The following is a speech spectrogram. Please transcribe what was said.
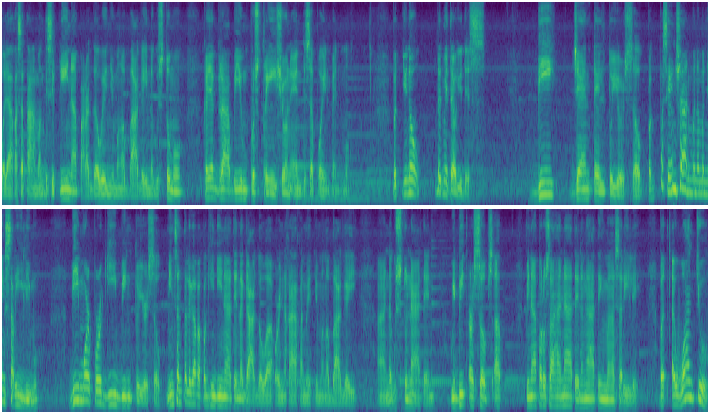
wala ka sa tamang disiplina para gawin yung mga bagay na gusto mo, kaya grabe yung frustration and disappointment mo. But you know, let me tell you this. Be gentle to yourself. Pagpasensyaan mo naman yung sarili mo. Be more forgiving to yourself. Minsan talaga kapag hindi natin nagagawa or nakakamit yung mga bagay ah, na gusto natin, we beat ourselves up. Pinaparusahan natin ang ating mga sarili. But I want you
